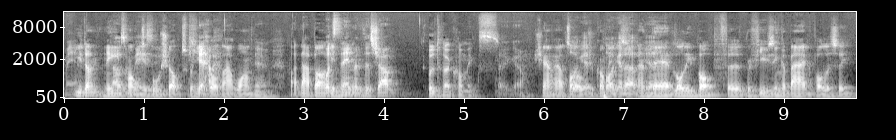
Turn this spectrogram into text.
man, You don't need multiple amazing. shops when Yeah. you've got that one. Yeah. Like that bargain. What's the name of the shop? Ultra Comix. There you go. Shout out to Ultra it- plug Comics it up, and yeah. their lollipop for refusing a bag policy.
